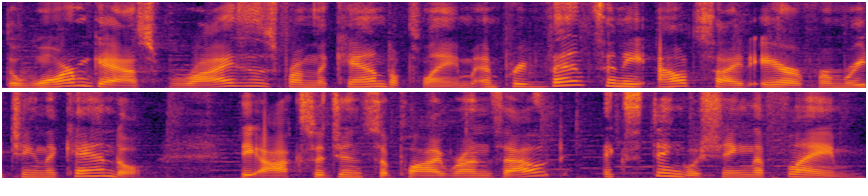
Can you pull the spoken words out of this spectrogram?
The warm gas rises from the candle flame and prevents any outside air from reaching the candle. The oxygen supply runs out, extinguishing the flame.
